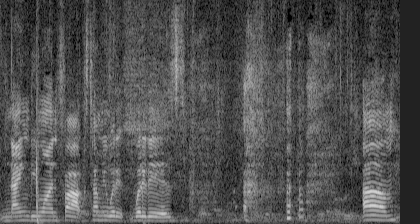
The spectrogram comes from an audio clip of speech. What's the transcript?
91 Fox. Tell me what it what it is. um,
